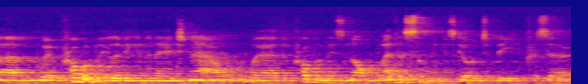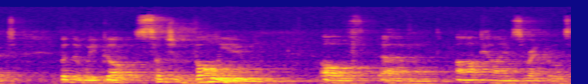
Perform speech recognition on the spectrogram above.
um, we're probably living in an age now where the problem is not whether something is going to be preserved, but that we've got such a volume of um, archives records.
